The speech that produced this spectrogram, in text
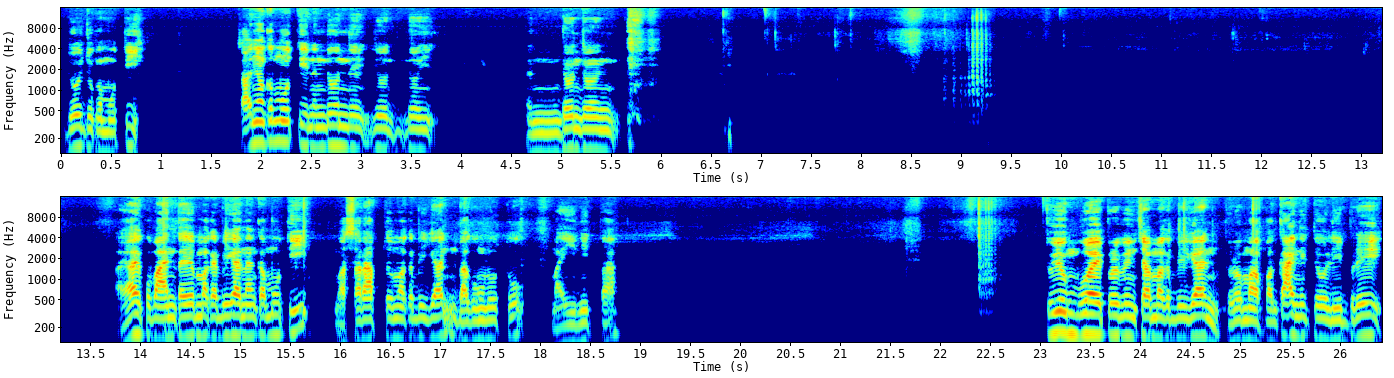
Doon yung kamuti. Saan yung kamuti? Nandun, yun, doon, nandun, doon. Ayan, kumain tayo mga kaibigan ng kamuti. Masarap to mga kaibigan, bagong luto, mainit pa. Ito yung buhay probinsya mga kaibigan, pero mga pagkain ito libre.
